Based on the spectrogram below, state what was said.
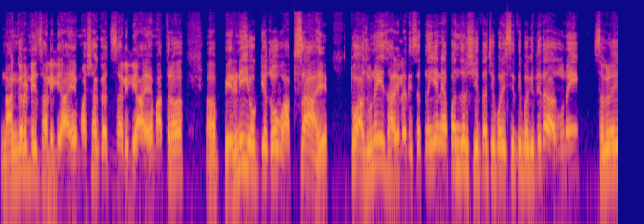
नांगरणी झालेली आहे मशागत झालेली आहे. मात्र पेरणी योग्य जो वापसा आहे तो अजूनही झालेला दिसत नाहीये. आणि आपण जर शेताची परिस्थिती बघितली तर अजूनही सगळे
